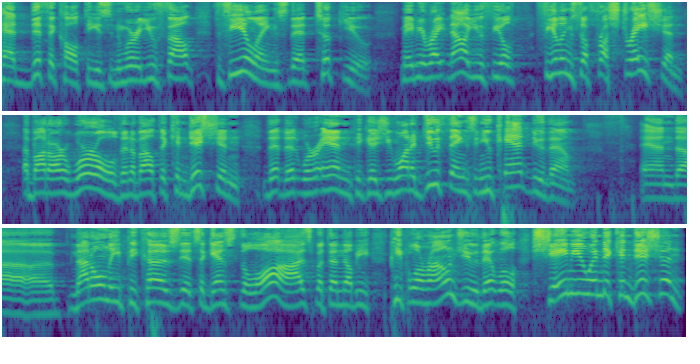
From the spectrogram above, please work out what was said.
had difficulties and where you felt feelings that took you. Maybe right now you feel feelings of frustration about our world and about the condition that, that we're in because you want to do things and you can't do them. And uh, not only because it's against the laws, but then there'll be people around you that will shame you into condition.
